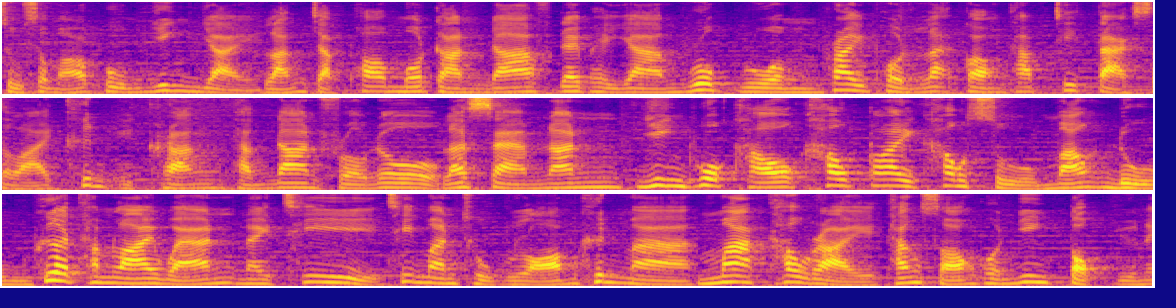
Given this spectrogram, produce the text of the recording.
สู่สมรภูมิยิ่งใหญ่ หลังจากพ่อมดการดาฟได้พยายามรวบรวมไพร่พลและกองทัพที่แตกสลายขึ้นอีกครั้งทางด้านโฟโดและแซมนั้น ยิ่งพวกเขาเข้าใกล้เข้าสู่ Mount Doom เพื่อทำลายแหวนในที่ที่มันถูกหลอมขึ้นมามากเท่าไหร่ ทั้งสองคนยิ่งตกอยู่ใน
